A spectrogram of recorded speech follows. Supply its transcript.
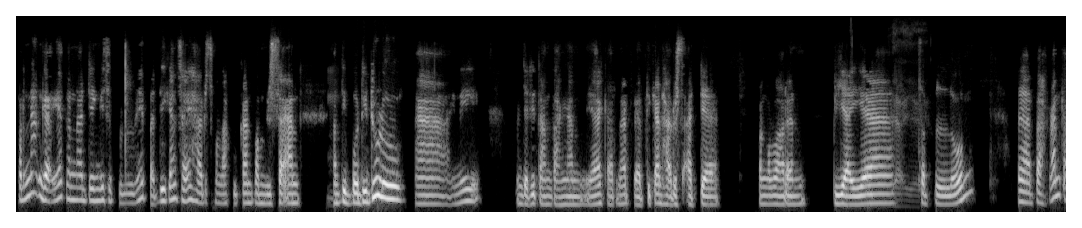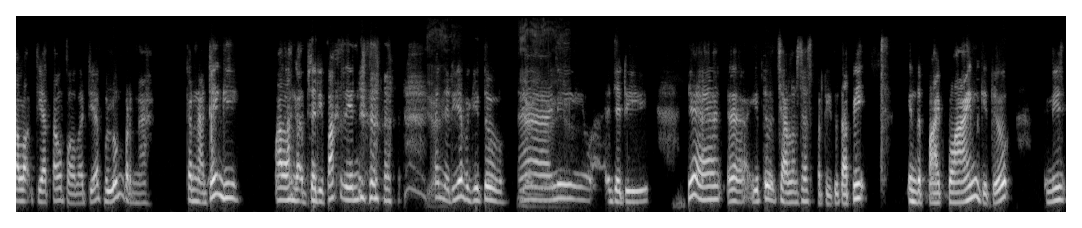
Pernah nggak ya kena dengue sebelumnya? Berarti kan saya harus melakukan pemeriksaan hmm. antibodi dulu. Nah ini menjadi tantangan ya karena berarti kan harus ada pengeluaran biaya ya, ya, sebelum. Nah bahkan kalau dia tahu bahwa dia belum pernah kena dengue malah nggak bisa divaksin ya, kan ya. jadinya begitu. Ya, nah ya, ini jadi ya uh, itu challenge-nya seperti itu. Tapi in the pipeline gitu ini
